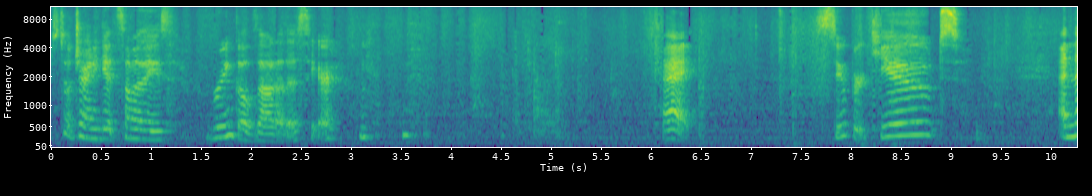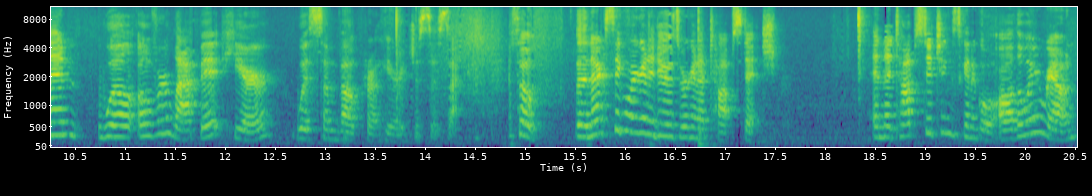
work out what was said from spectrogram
Still trying to get some of these wrinkles out of this here. okay, super cute. And then we'll overlap it here with some Velcro here in just a sec. So the next thing we're gonna do is we're gonna top stitch. And the top stitching is gonna go all the way around.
